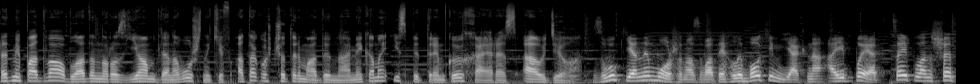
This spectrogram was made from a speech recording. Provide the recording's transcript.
Redmi Pad 2 обладнано роз'ємом для навушників, а також чотирма динаміками із підтримкою Hi-Res Audio. Звук я не можу назвати глибоким, як на iPad. Цей планшет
